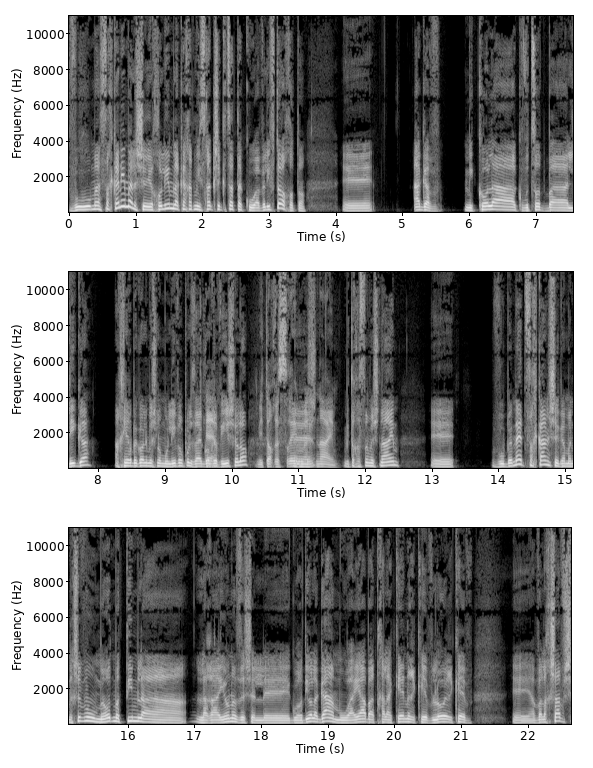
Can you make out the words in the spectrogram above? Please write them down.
אה, והוא מהשחקנים האלה שיכולים לקחת משחק שקצת תקוע ולפתוח אותו. אה, אגב מכל הקבוצות בליגה הכי הרבה גולים יש לו מול ליברפול זה היה גול כן. רביעי שלו מתוך 22. מתוך 22 אה, והוא באמת שחקן שגם אני חושב הוא מאוד מתאים ל- לרעיון הזה של אה, גוורדיולה גם הוא היה בהתחלה כן הרכב לא הרכב אה, אבל עכשיו ש...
